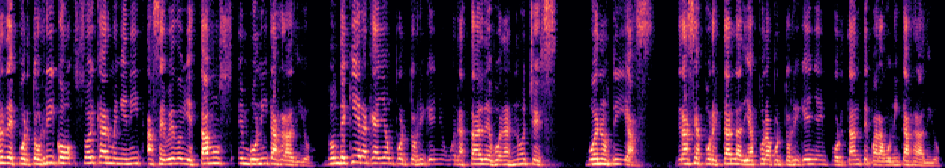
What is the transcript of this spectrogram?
Tardes, Puerto Rico. Soy Carmen Enit Acevedo y estamos en Bonita Radio. Donde quiera que haya un puertorriqueño, buenas tardes, buenas noches, buenos días. Gracias por estar la diáspora puertorriqueña importante para Bonita Radio.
